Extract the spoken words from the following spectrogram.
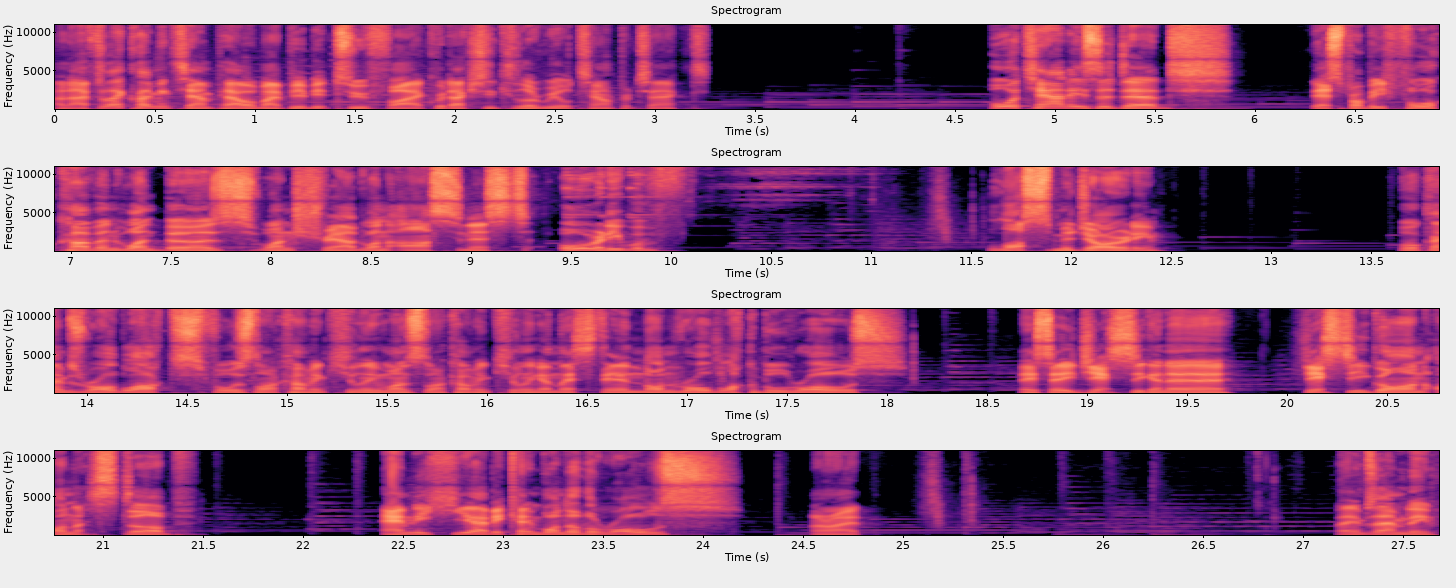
And I feel like claiming town power might be a bit too far. I could actually kill a real town protect. Four townies are dead. There's probably four Coven, one Burrs, one Shroud, one Arsonist. Already with lost majority. Four claims roll blocked. Four's not covering killing, one's not covering killing, unless they're non-roll blockable rolls. They say Jesse gonna... Jesse gone on a stub. Amity here became one of the rolls. Alright. Name's Amity.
